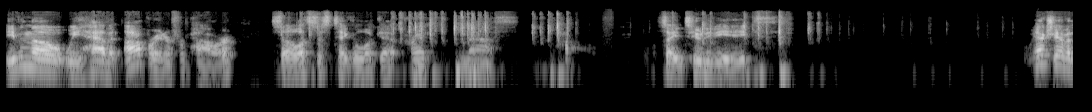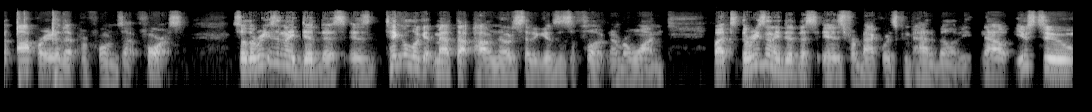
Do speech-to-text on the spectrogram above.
even though we have an operator for power. So let's just take a look at print math, say two to the eighth. We actually have an operator that performs that for us. So the reason they did this is take a look at math.pow. Notice that it gives us a float, number one. But the reason they did this is for backwards compatibility. Now, used to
